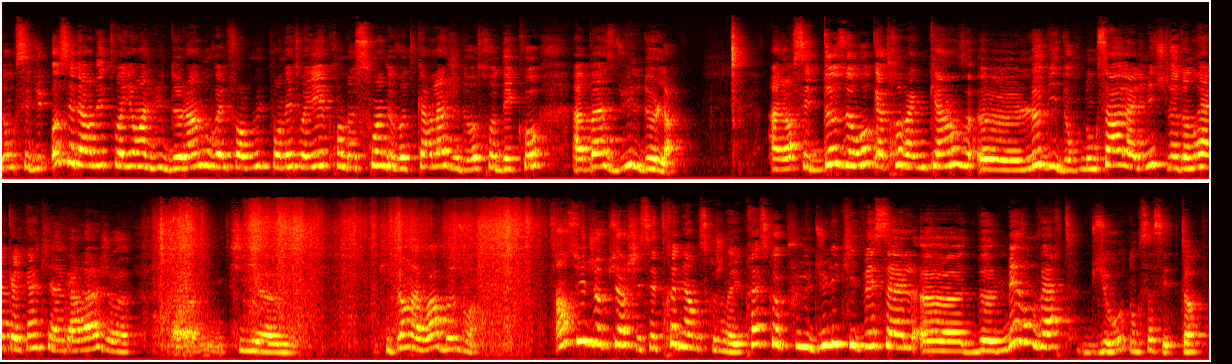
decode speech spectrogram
donc c'est du Océdar nettoyant à l'huile de lin, nouvelle formule pour nettoyer et prendre soin de votre carrelage et de votre déco à base d'huile de lin. Alors c'est 2,95€ euh, le bidon. Donc ça à la limite je le donnerais à quelqu'un qui a un carrelage euh, euh, qui, peut en avoir besoin. Ensuite, je pioche, et c'est très bien parce que j'en avais presque plus, du liquide vaisselle de Maison Verte bio, donc ça c'est top.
